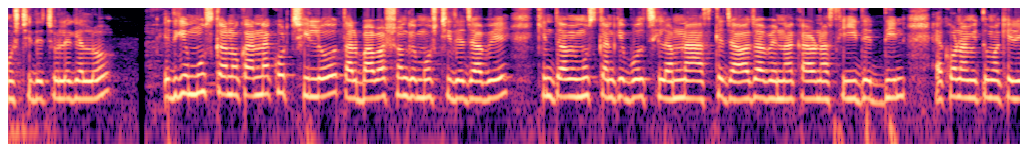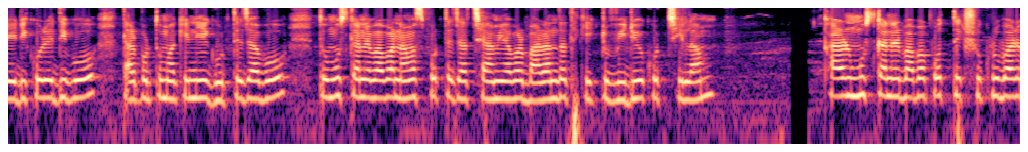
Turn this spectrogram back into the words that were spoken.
মসজিদে চলে গেল। এদিকে মুস্কানও কান্না করছিল, তার বাবার সঙ্গে মসজিদে যাবে। কিন্তু আমি মুস্কানকে বলছিলাম, না, আজকে যাওয়া যাবে না, কারণ আজকে ঈদের দিন। এখন আমি তোমাকে রেডি করে দিব, তারপর তোমাকে নিয়ে ঘুরতে যাব। তো মুস্কানের বাবা নামাজ পড়তে যাচ্ছে, আমি আবার বারান্দা থেকে একটু ভিডিও করছিলাম। কারণ মুস্কানের বাবা প্রত্যেক শুক্রবারে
